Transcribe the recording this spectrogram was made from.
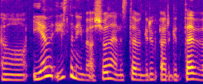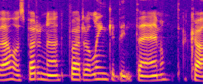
Uh, īstenībā šodien es tevi, grib, ar tevi vēlos parunāt par LinkedIn tēmu. Tā kā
